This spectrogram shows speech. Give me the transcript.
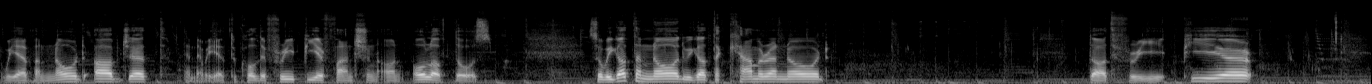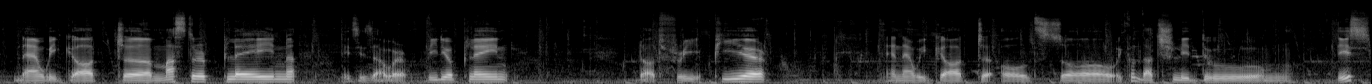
we have a node object, and then we have to call the free peer function on all of those. So we got a node, we got a camera node, dot free peer. Then we got uh, master plane. This is our video plane. Dot free peer. And then we got uh, also, we could actually do um, this.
